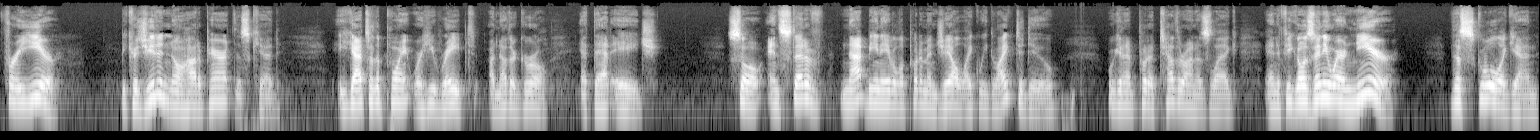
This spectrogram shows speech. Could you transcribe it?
for a year because you didn't know how to parent this kid. He got to the point where he raped another girl at that age. So instead of not being able to put him in jail like we'd like to do, we're going to put a tether on his leg. And if he goes anywhere near the school again,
